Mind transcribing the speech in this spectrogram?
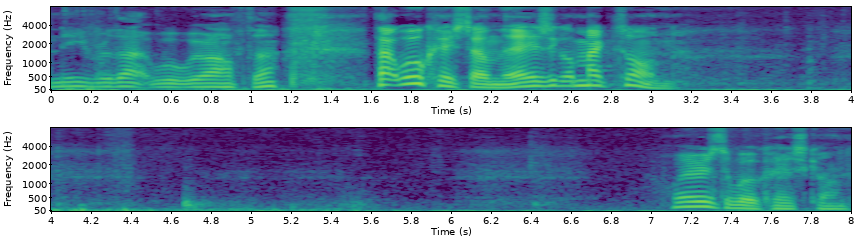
Neither of that what we're after. That wheel case down there, has it got magged on? Where is the wheel case gone?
